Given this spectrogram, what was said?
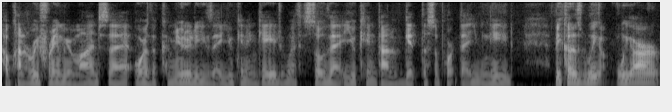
help kind of reframe your mindset or the communities that you can engage with so that you can kind of get the support that you need because we we are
